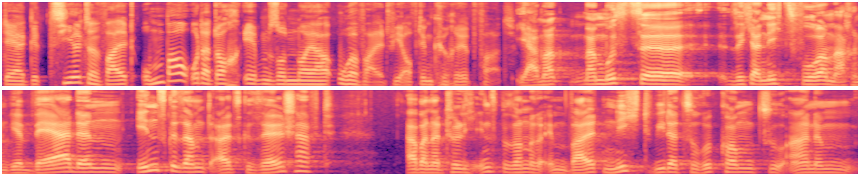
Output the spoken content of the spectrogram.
Der gezielte Waldumbau oder doch eben so ein neuer Urwald wie auf dem Kyrillpfad? Ja, man, man muss äh, sich ja nichts vormachen. Wir werden insgesamt als Gesellschaft, aber natürlich insbesondere im Wald, nicht wieder zurückkommen zu einem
